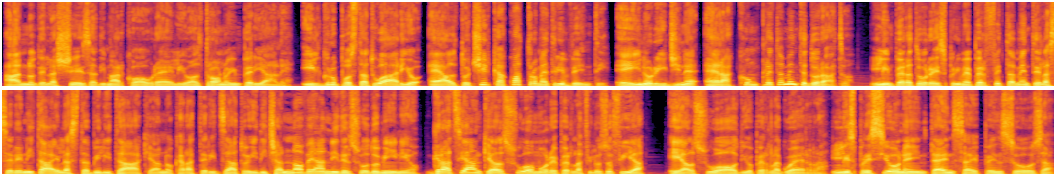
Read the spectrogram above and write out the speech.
anno dell'ascesa di Marco Aurelio al trono imperiale. Il gruppo statuario è alto circa 4,20 m e in origine era completamente dorato. L'imperatore esprime perfettamente la serenità e la stabilità che hanno caratterizzato i 19 anni del suo dominio, grazie anche al suo amore per la filosofia e al suo odio per la guerra. L'espressione intensa e pensosa,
